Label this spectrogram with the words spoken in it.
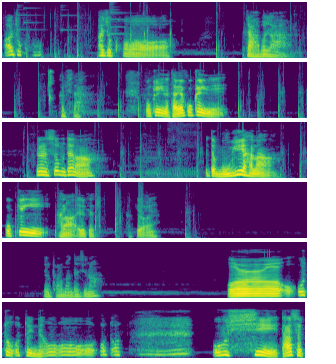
아, 좋고. 아, 좋고. 자, 보자. 갑시다. 꽃갱이는 다이아 꽃갱이. 이걸 쓰면 되나? 일단 무기 하나, 꽃갱이 하나, 이렇게 할게요. 이거 바로 만들어지나? 어, 어, 옷도, 옷도 있네. 어, 어, 어, 옷, 옷. 옷이 다섯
